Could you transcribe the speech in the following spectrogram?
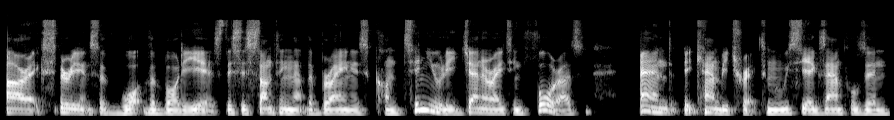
our experience of what the body is. This is something that the brain is continually generating for us, and it can be tricked. I mean, we see examples in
